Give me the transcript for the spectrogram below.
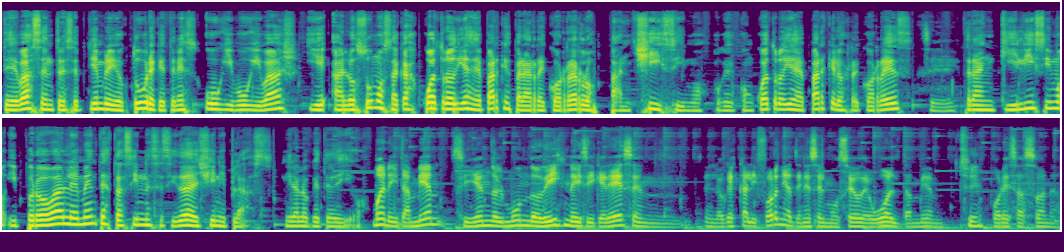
te vas entre septiembre y octubre que tenés Oogie Boogie Bash y a lo sumo sacás cuatro días de parques para recorrerlos panchísimos, porque con cuatro días de parque los recorres Sí. tranquilísimo y probablemente hasta sin necesidad de Genie Plus. Mira lo que te digo. Bueno, y también siguiendo el mundo Disney, si querés, en, en lo que es California, tenés el Museo de Walt también Sí. por esa zona.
